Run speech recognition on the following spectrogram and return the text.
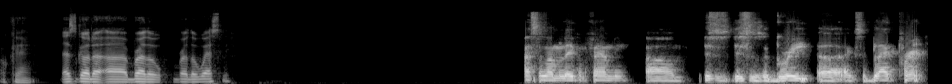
Okay, let's go to uh, brother brother Wesley. Assalamu alaikum, family. Um, this is this is a great, uh, like it's a black print,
